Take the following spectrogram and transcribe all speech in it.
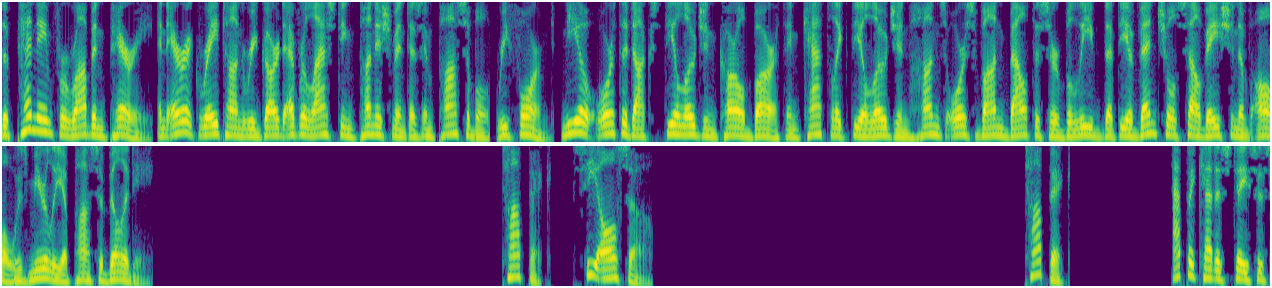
the pen name for Robin Parry and Eric Reitan regard everlasting punishment as impossible. Reformed, Neo-Orthodox theologian Karl Barth and Catholic theologian Hans Urs von Balthasar believed that the eventual salvation of all was merely a possibility. See also. Apocatastasis.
